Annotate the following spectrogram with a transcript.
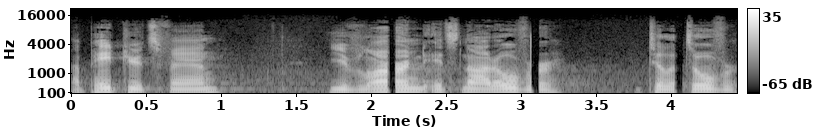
a Patriots fan, you've learned it's not over until it's over.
